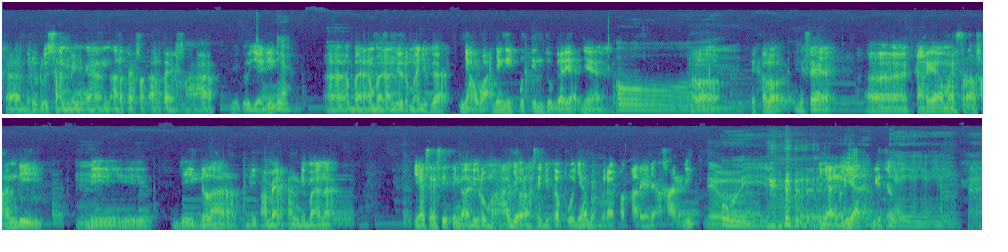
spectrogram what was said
eh, berurusan dengan artefak-artefak gitu. Jadi Iya. eh, barang-barang di rumah juga nyawanya ngikutin tuh gayanya. Oh. Kalau- Hmm. Ya kalau misalnya eh, karya Maestro Avandi Hmm. di digelar, dipamerkan di mana? Ya saya sih tinggal di rumah aja. Orang saya juga punya beberapa karyanya Avandi. Yoi. Tinggal ngeliat gitu. Iya iya iya iya. iya. Hah.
